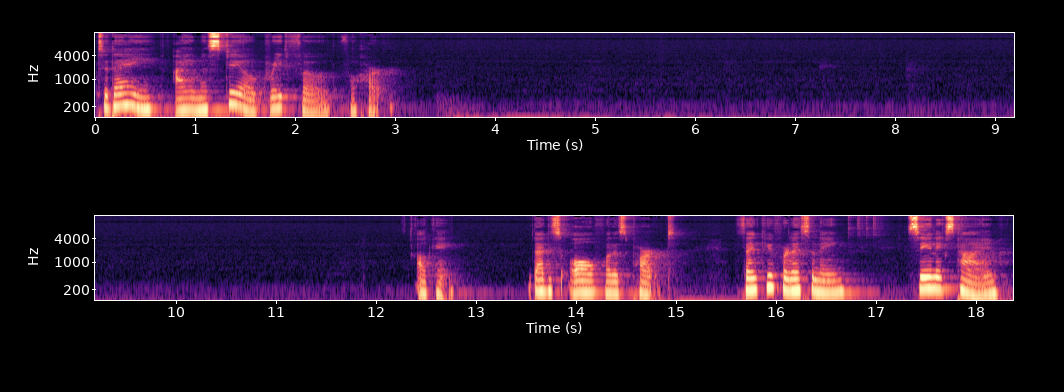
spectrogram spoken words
Today, I am still grateful for her. Okay, that is all for this part. Thank you for listening. See you next time.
